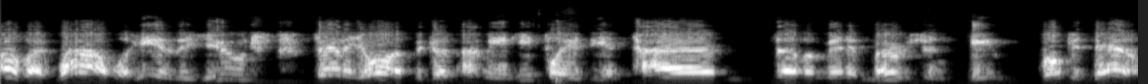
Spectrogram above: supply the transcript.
I was like, wow, well, he is a huge fan of yours because, I mean, he played the entire seven minute version. He broke it down.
